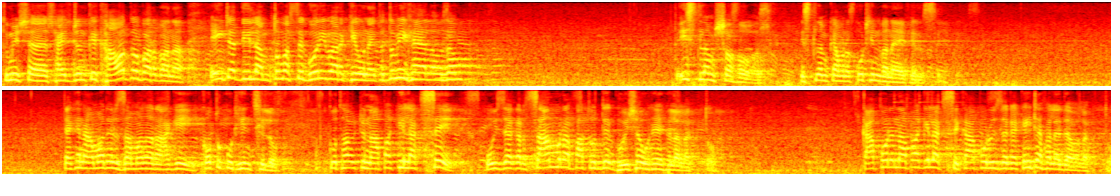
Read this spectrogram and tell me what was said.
তুমি ষাট জনকে খাওয়াতেও পারবা না, এইটা দিলাম, তোমার সে গরিব আর কেউ নাই, তো তুমি খেয়ালাও যাও। ইসলাম সহজ, ইসলামকে আমরা কঠিন বানায় ফেলছি। দেখেন, আমাদের জামানার আগে কত কঠিন ছিল। কোথাও একটু নাপাকি লাগছে, ওই জায়গার চামড়া পাথর দিয়ে ঘুষা উঠে ফেলা লাগতো। কাপড়ে নাপাকি লাগছে কাপড় ওই জায়গায় কেইটা ফেলে দেওয়া লাগতো।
